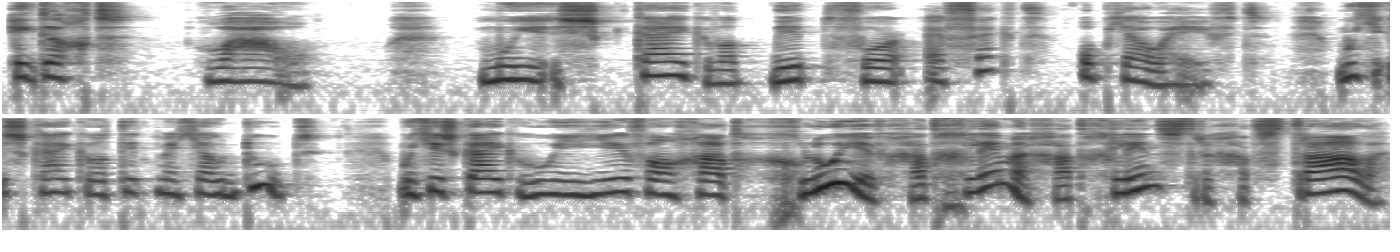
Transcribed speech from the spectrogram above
ik dacht: wauw, moet je eens kijken wat dit voor effect op jou heeft. Moet je eens kijken wat dit met jou doet. Moet je eens kijken hoe je hiervan gaat gloeien, gaat glimmen, gaat glinsteren, gaat stralen.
